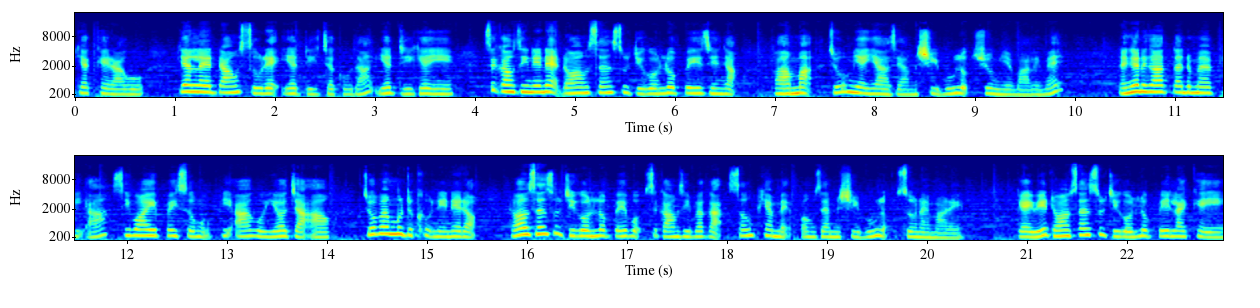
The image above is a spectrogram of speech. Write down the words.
ဖြတ်ခဲ့တာကိုပြန်လည်တောင်းဆိုတဲ့ရက်တီချက်ကိုသာရက်တီခဲ့ရင်စစ်ကောင်စီနေနဲ့ဒေါအောင်ဆန်းစုကြည်ကိုလွှတ်ပေးခြင်းကြောင့်ဘာမှအကျိုးမြတ်ရစရာမရှိဘူးလို့ရှုမြင်ပါလိမ့်မယ်။နိုင်ငံတကာတန်တမတ်ဖိအားစီးပွားရေးပိတ်ဆို့မှုဖိအားကိုရော့ကြအောင်ကြိုးပမ်းမှုတစ်ခုအနေနဲ့တော့ ဒေါ်ဆန်းစုကြည်ကိုလှုပ်ပေးဖို့စစ်ကောင်စီဘက်ကဆုံးဖြတ်မဲ့ပုံစံမရှိဘူးလို့ဆိုနိုင်ပါတယ်။ကဲ၍ဒေါ်ဆန်းစုကြည်ကိုလှုပ်ပေးလိုက်ခဲ့ရင်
